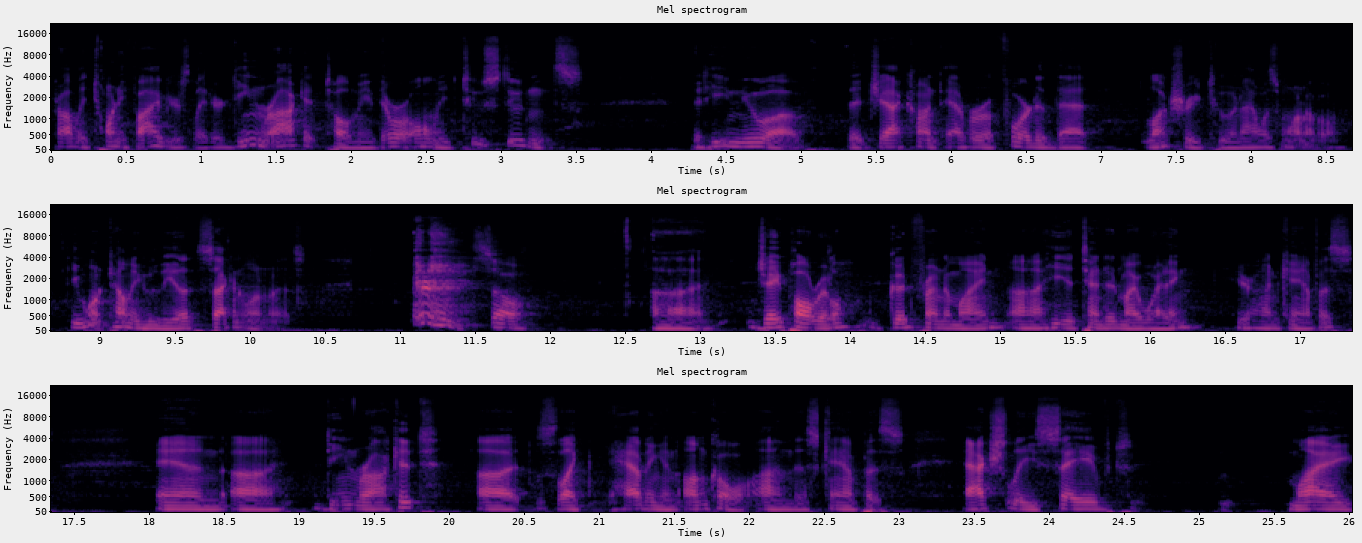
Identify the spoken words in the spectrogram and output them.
probably 25 years later, Dean Rocket told me there were only two students that he knew of that Jack Hunt ever afforded that luxury to, and I was one of them. He won't tell me who the second one was. so, uh, J. Paul Riddle, good friend of mine, uh, he attended my wedding here on campus. And uh, Dean Rocket uh, was like having an uncle on this campus, actually saved my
